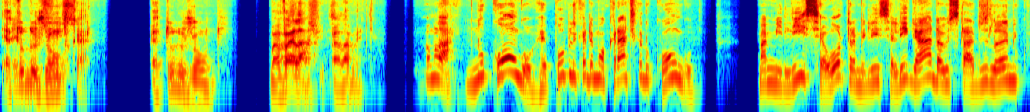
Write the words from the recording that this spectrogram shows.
É, tudo difícil. junto, cara. É tudo junto. Mas vai lá, vai lá, Mick. Vamos lá. No Congo, República Democrática do Congo, uma milícia, outra milícia ligada ao Estado Islâmico,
